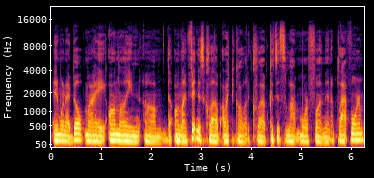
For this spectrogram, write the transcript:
And when I built my online, um, the online fitness club, I like to call it a club because it's a lot more fun than a platform.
